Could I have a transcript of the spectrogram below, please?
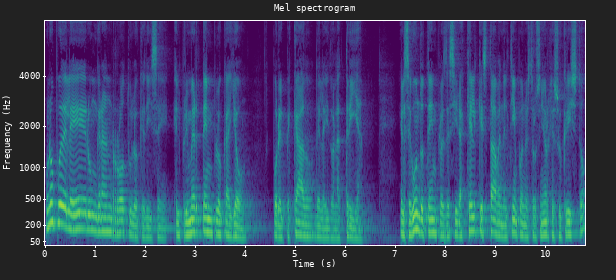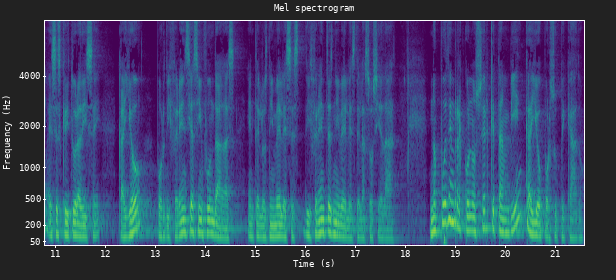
uno puede leer un gran rótulo que dice, el primer templo cayó por el pecado de la idolatría. El segundo templo, es decir, aquel que estaba en el tiempo de nuestro Señor Jesucristo, esa escritura dice, cayó por diferencias infundadas entre los diferentes niveles de la sociedad. No pueden reconocer que también cayó por su pecado.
